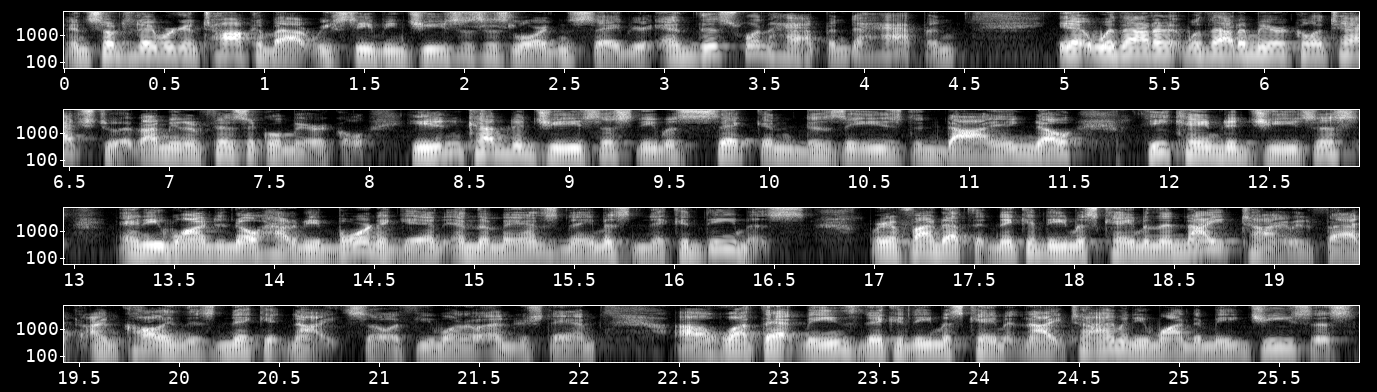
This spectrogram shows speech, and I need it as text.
And so today we're going to talk about receiving Jesus as Lord and Savior, and this one happened to happen without a, without a miracle attached to it. I mean, a physical miracle. He didn't come to Jesus and he was sick and diseased and dying. No, he came to Jesus and he wanted to know how to be born again, and the man's name is Nicodemus. We're going to find out that Nicodemus came in the nighttime. In fact, I'm calling this Nick at night. So if you want to understand uh, what that means, Nicodemus came at nighttime and he wanted to meet Jesus.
